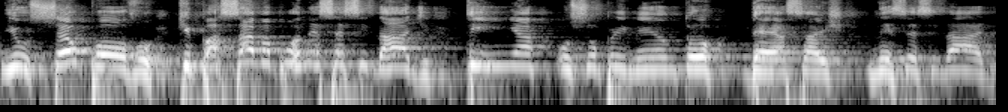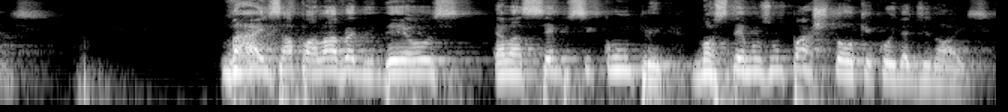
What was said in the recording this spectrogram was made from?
e o seu povo que passava por necessidade tinha o suprimento dessas necessidades. Mas a palavra de Deus, ela sempre se cumpre. Nós temos um pastor que cuida de nós.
